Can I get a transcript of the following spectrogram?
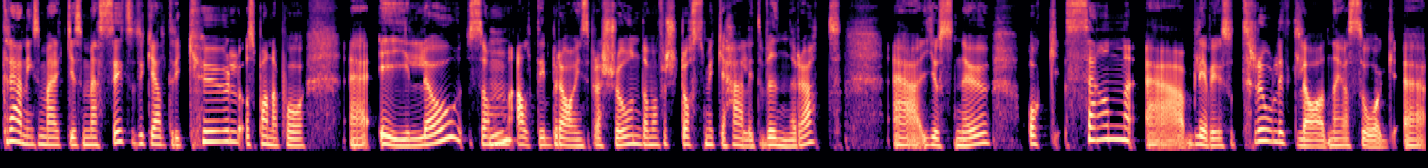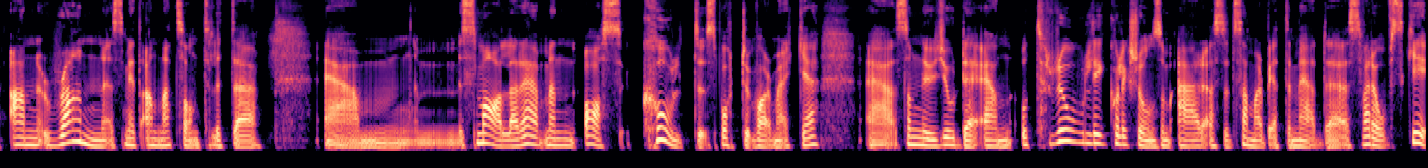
träningsmärkesmässigt så tycker jag alltid det är kul att spana på uh, ALO som Mm. alltid är bra inspiration. De har förstås mycket härligt vinrött eh, just nu. Och sen eh, blev jag ju så otroligt glad när jag såg uh, Unrun som är ett annat sånt lite ehm, smalare men ascoolt sportvarumärke eh, som nu gjorde en otrolig kollektion som är alltså ett samarbete med eh, Swarovski.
